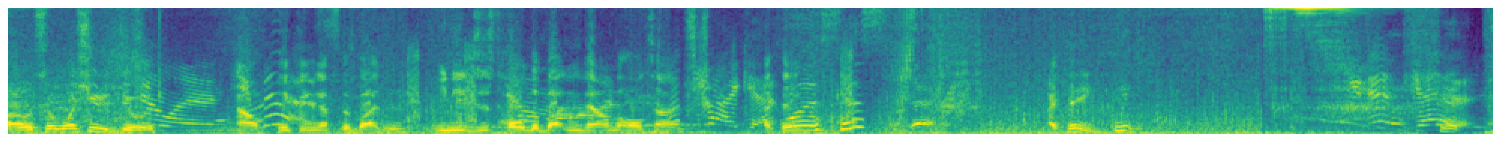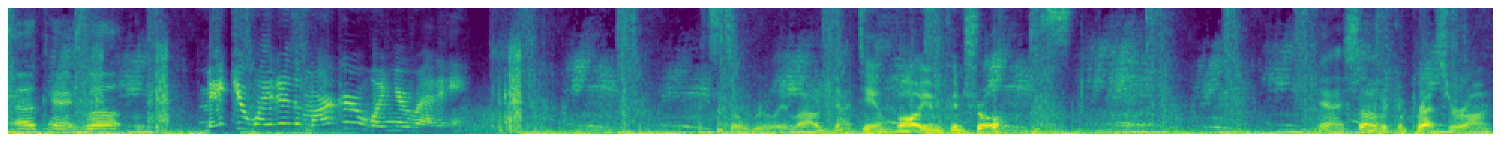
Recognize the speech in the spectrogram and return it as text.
Oh, so it wants you to do it without picking up the button? You need to just hold the button down the whole time? Let's try again. I think. Well, is this? I think. You didn't get Shit. Okay. Well. Make your way to the marker when you're ready. It's still really loud. Goddamn volume control. yeah, I still have a compressor on.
